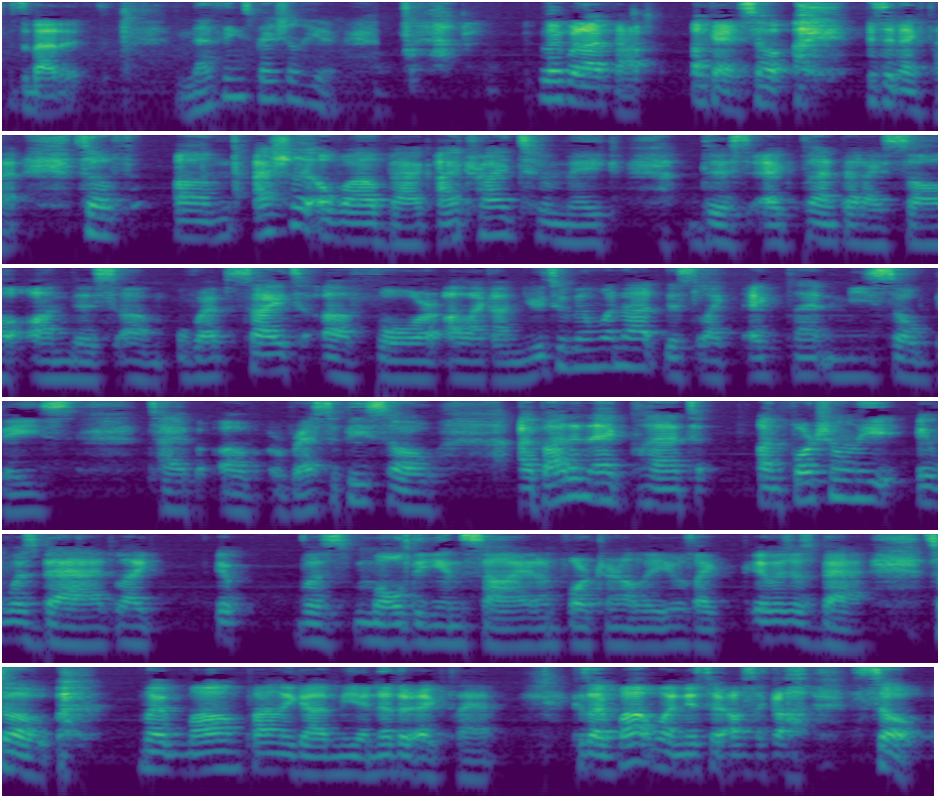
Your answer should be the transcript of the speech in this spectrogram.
that's about it. Nothing special here. Look what I found. Okay, so it's an eggplant. So um, actually a while back, I tried to make this eggplant that I saw on this um, website uh, for uh, like on YouTube and whatnot. This like eggplant miso base type of recipe. So I bought an eggplant. Unfortunately, it was bad. Like it was moldy inside. Unfortunately, it was like it was just bad. So my mom finally got me another eggplant because I bought one yesterday. I was like, oh, so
